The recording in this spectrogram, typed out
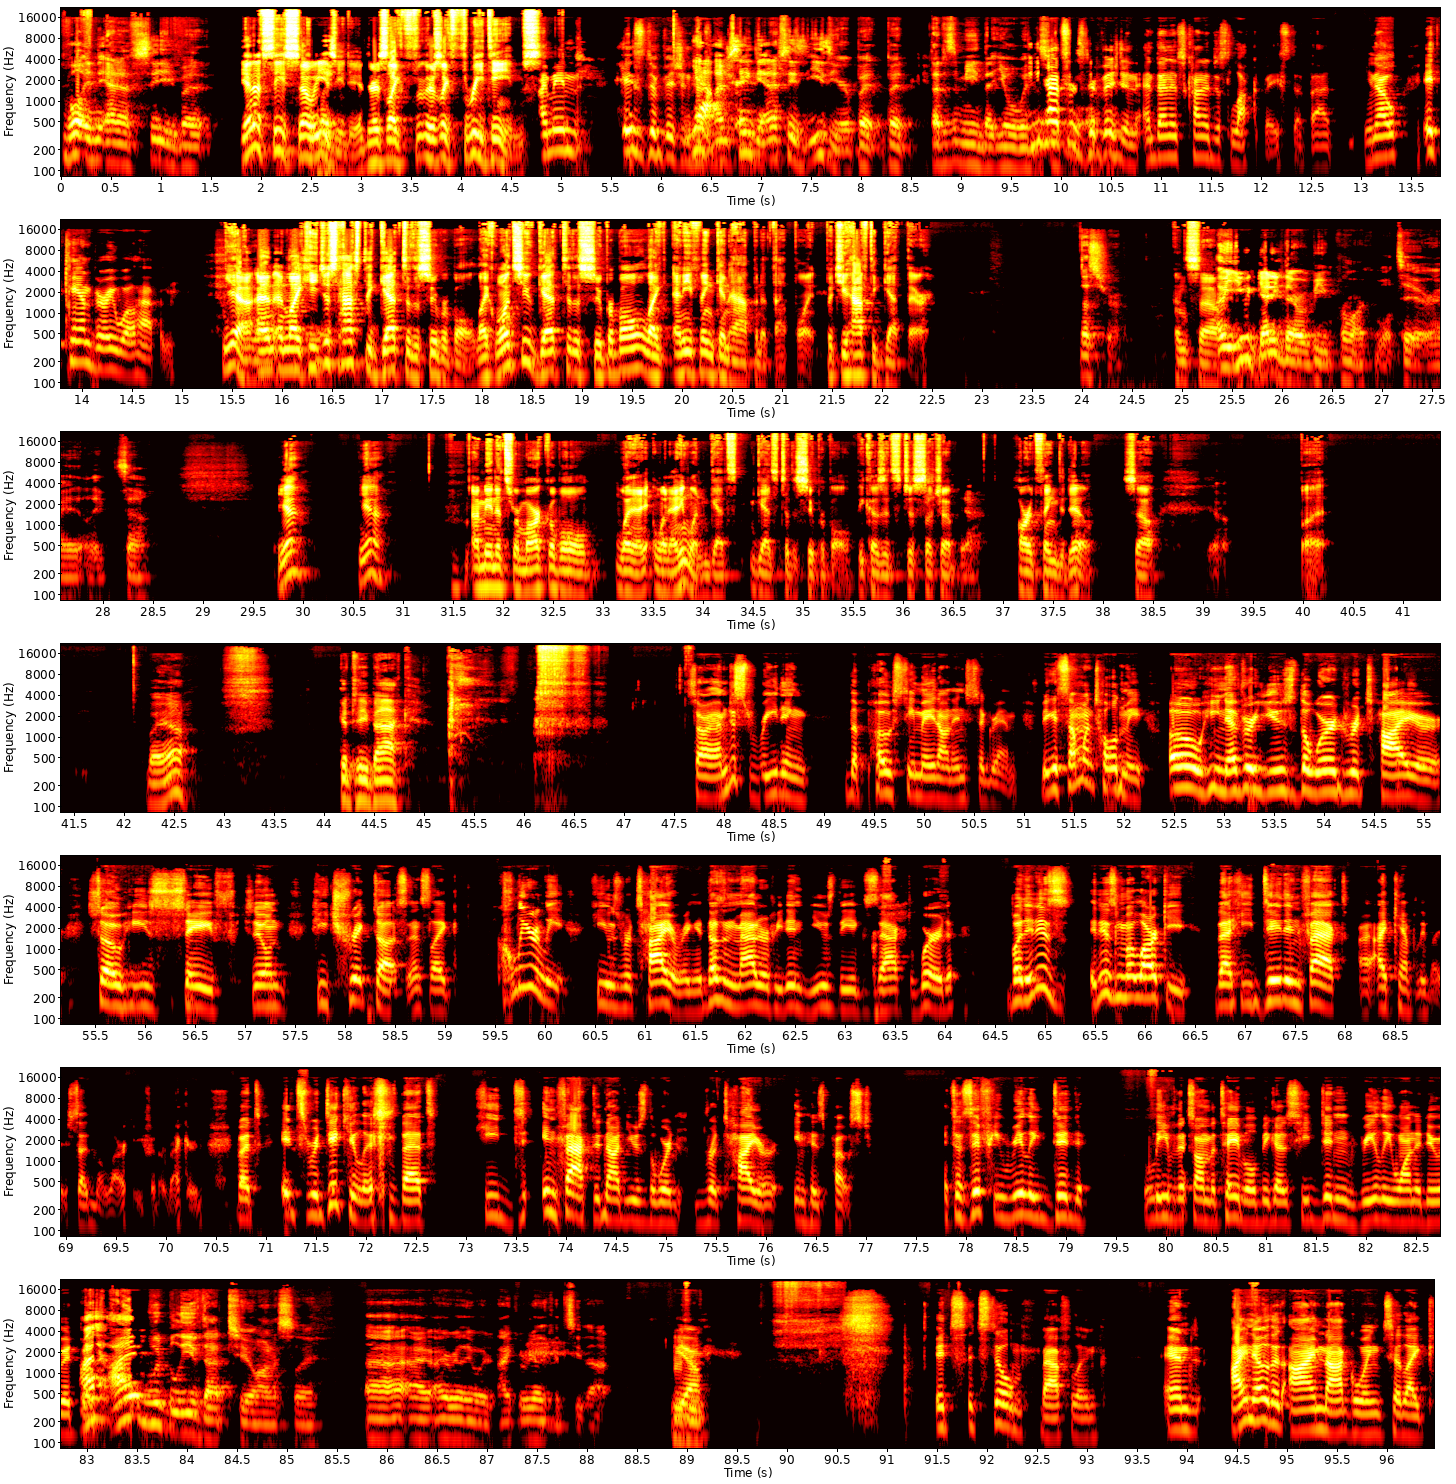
well, in the NFC, but The NFC is so easy, dude. There's like th- there's like three teams. I mean, his division. yeah, I'm saying the NFC is easier, but but that doesn't mean that you'll win. he has his Bowl. division, and then it's kind of just luck based at that. You know, it can very well happen. Yeah, Yeah. and and like he just has to get to the Super Bowl. Like once you get to the Super Bowl, like anything can happen at that point, but you have to get there. That's true. And so I mean, even getting there would be remarkable too, right? Like so. Yeah, yeah. I mean, it's remarkable when when anyone gets gets to the Super Bowl because it's just such a Yeah. hard thing to do. So, Yeah. but But yeah, good to be back. Sorry, I'm just reading the post he made on Instagram because someone told me, "Oh, he never used the word retire, so he's safe." So he tricked us, and it's like clearly he was retiring. It doesn't matter if he didn't use the exact word, but it is it is malarkey that he did in fact. I, I can't believe I said malarkey for the record, but it's ridiculous that he d- in fact did not use the word retire in his post. It's as if he really did leave this on the table because he didn't really want to do it. I, But I would believe that too, honestly. Uh, I I really would. I really could see that. yeah, it's it's still baffling, and I know that I'm not going to like.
